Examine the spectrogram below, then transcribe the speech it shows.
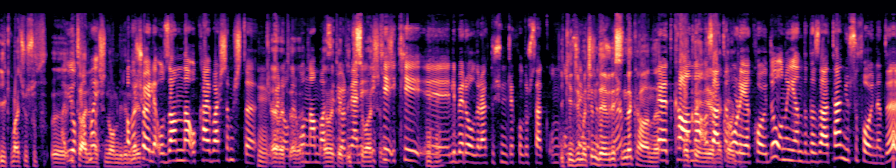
İlk maç Yusuf e, Yok İtalya ama- maçının 11'indeydi. Ama şöyle Ozan'la Okay başlamıştı libero evet, olarak. evet. Ondan Evet, bahsediyorum. evet, ikisi yani iki, iki e, libero olarak düşünecek olursak onu, onu İkinci söylemeye maçın devresinde Kaan'ı Evet Kaan'ı zaten koydu. oraya koydu. Onun yanında da zaten Yusuf oynadı.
